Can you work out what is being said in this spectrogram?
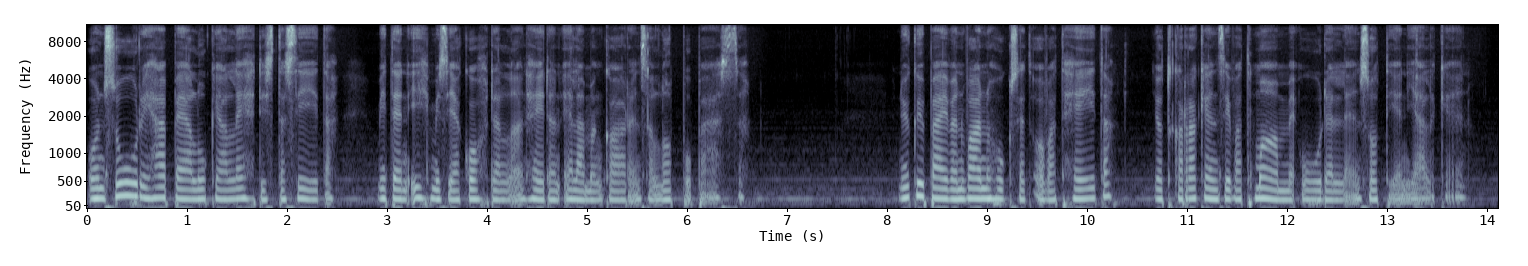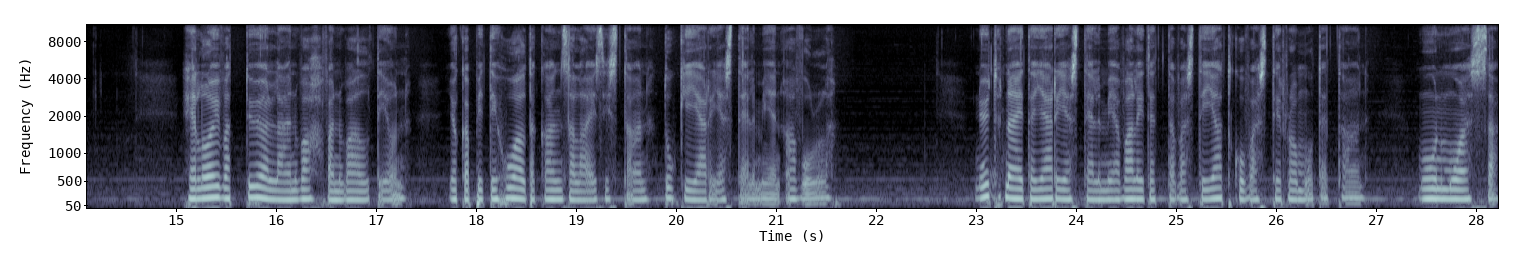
On suuri häpeä lukea lehdistä siitä, miten ihmisiä kohdellaan heidän elämänkaarensa loppupäässä. Nykypäivän vanhukset ovat heitä, jotka rakensivat maamme uudelleen sotien jälkeen. He loivat työllään vahvan valtion, joka piti huolta kansalaisistaan tukijärjestelmien avulla. Nyt näitä järjestelmiä valitettavasti jatkuvasti romutetaan, muun muassa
